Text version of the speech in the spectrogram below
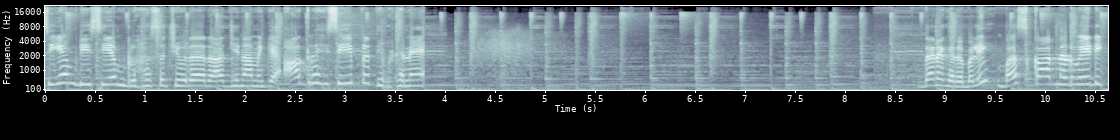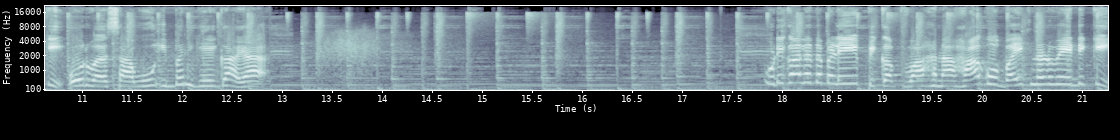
ಸಿಎಂ ಡಿಸಿಎಂ ಗೃಹ ಸಚಿವರ ರಾಜೀನಾಮೆಗೆ ಆಗ್ರಹಿಸಿ ಪ್ರತಿಭಟನೆ. ದನಗರ ಬಳಿ ಬಸ್ ಕಾರ್ ನಡುವೆ ಡಿಕ್ಕಿ, ಓರ್ವ ಸಾವು, ಇಬ್ಬರಿಗೆ ಗಾಯ. ಉಡಿಗಾಲದ ಬಳಿ ಪಿಕಪ್ ವಾಹನ ಹಾಗೂ ಬೈಕ್ ನಡುವೆ ಡಿಕ್ಕಿ,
